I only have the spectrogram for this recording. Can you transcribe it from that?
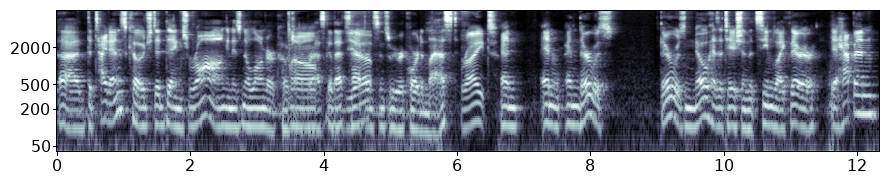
uh, the tight ends coach did things wrong and is no longer a coach in Oh, Nebraska. That's yep. happened since we recorded last, right and and and there was there was no hesitation that seemed like there it happened.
